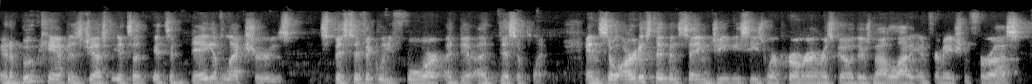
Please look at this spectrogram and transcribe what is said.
And a boot camp is just it's a it's a day of lectures specifically for a, di- a discipline. And so artists had been saying GDC is where programmers go. There's not a lot of information for us.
